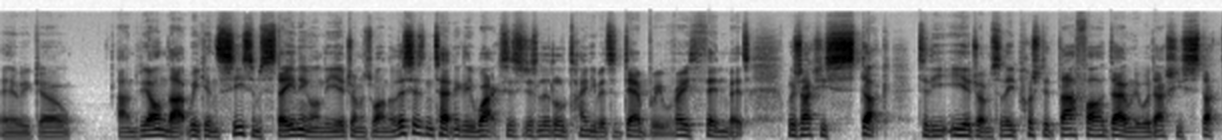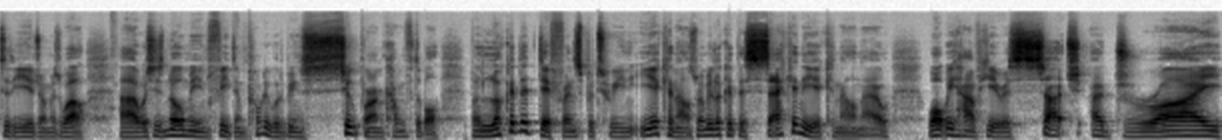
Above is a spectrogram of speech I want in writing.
There we go. And beyond that, we can see some staining on the eardrum as well. Now, this isn't technically wax, is just little tiny bits of debris, very thin bits, which actually stuck to the eardrum. So they pushed it that far down, it would actually stuck to the eardrum as well, uh, which is no mean feat and probably would have been super uncomfortable. But look at the difference between ear canals. When we look at this second ear canal now, what we have here is such a dry,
